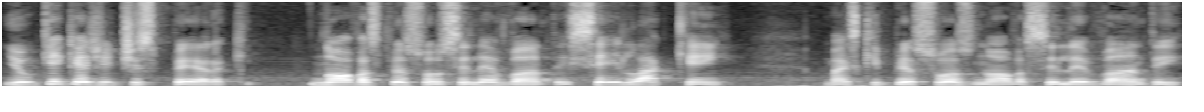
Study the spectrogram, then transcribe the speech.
E o que, que a gente espera? Que novas pessoas se levantem, sei lá quem, mas que pessoas novas se levantem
